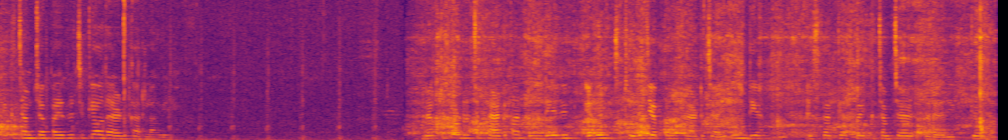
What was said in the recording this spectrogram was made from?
ਇੱਕ ਚਮਚਾ ਆਪਾਂ ਇਹਦੇ ਚ ਘਿਓ ਦਾ ਐਡ ਕਰ ਲਾਂਗੇ। ਜੀ ਮਿਲਕ ਪਾਊਡਰ ਚ ਫੈਟ ਘੱਟ ਹੁੰਦੀ ਹੈ ਜੀ, ਇਹਦੇ ਵਿੱਚ ਥੋੜੀ ਜਿਹੀ ਆਪਾਂ ਨੂੰ ਫੈਟ ਚਾਹੀਦੀ ਹੁੰਦੀ ਹੈ। ਇਸ ਕਰਕੇ ਆਪਾਂ ਇੱਕ ਚਮਚਾ ਐਡ ਕਰਿਆ ਜੀ ਘਿਓ ਦਾ।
